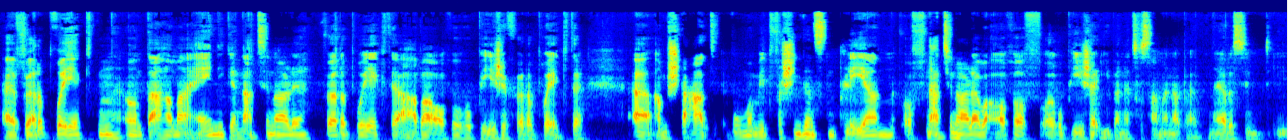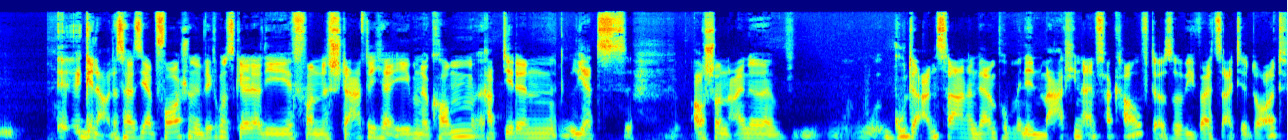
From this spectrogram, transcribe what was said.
äh Förderprojekten. Und da haben wir einige nationale Förderprojekte, aber auch europäische Förderprojekte äh, am Start, wo man mit verschiedensten Playern auf nationaler, aber auch auf europäischer Ebene zusammenarbeiten. Ja, das sind Genau, das heißt, ihr habt Forschung und Entwicklungsgelder, die von staatlicher Ebene kommen. Habt ihr denn jetzt auch schon eine gute Anzahl an Wärmepumpen in den Markt hinein verkauft? Also wie weit seid ihr dort?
